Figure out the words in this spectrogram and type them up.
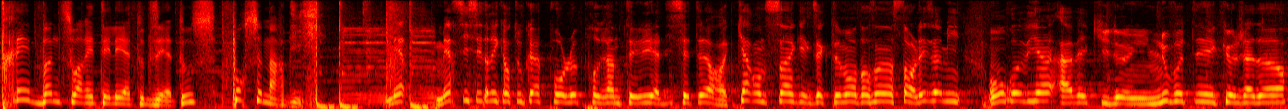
Très bonne soirée télé à toutes et à tous pour ce mardi. Mer- Merci Cédric en tout cas pour le programme télé à 17h45 exactement. Dans un instant les amis, on revient avec une, une nouveauté que j'adore.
